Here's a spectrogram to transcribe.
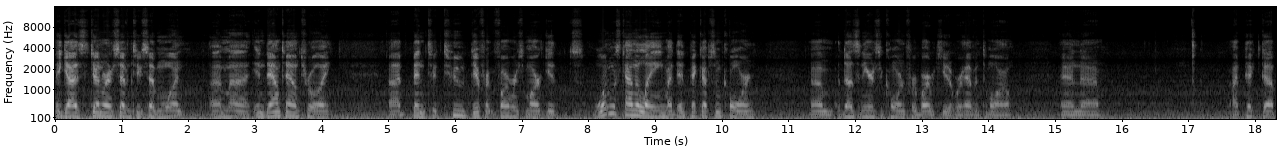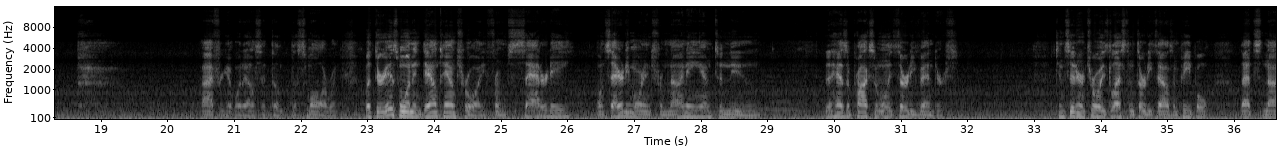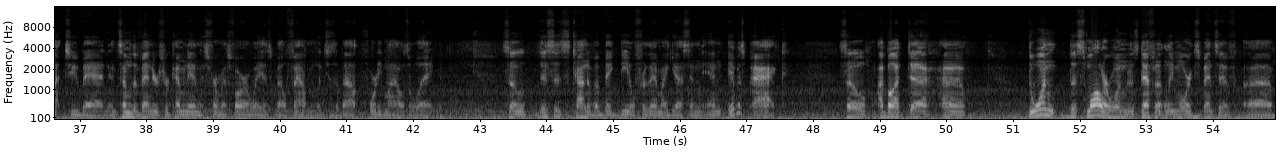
Hey guys, Gun Runner 7271. I'm uh, in downtown Troy. I've been to two different farmers markets. One was kind of lame. I did pick up some corn, um, a dozen ears of corn for a barbecue that we're having tomorrow. And uh, I picked up, I forget what else at the, the smaller one. But there is one in downtown Troy from Saturday, on Saturday mornings from 9 a.m. to noon that has approximately 30 vendors. Considering Troy's less than 30,000 people, that's not too bad. And some of the vendors were coming in as from as far away as Bellefontaine, which is about 40 miles away. So this is kind of a big deal for them, I guess. And, and it was packed. So I bought, uh, I don't know, the one, the smaller one was definitely more expensive. Uh,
